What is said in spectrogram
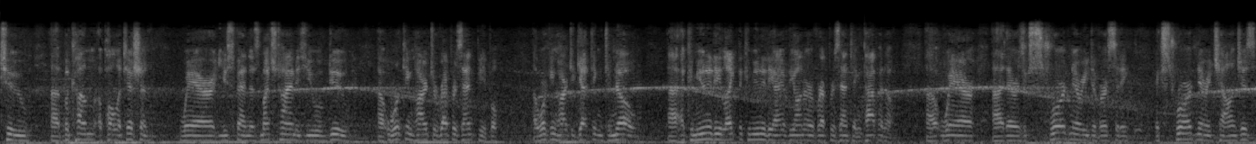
to uh, become a politician where you spend as much time as you do uh, working hard to represent people, uh, working hard to getting to know uh, a community like the community I have the honor of representing, Papineau, uh, where uh, there is extraordinary diversity, extraordinary challenges,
